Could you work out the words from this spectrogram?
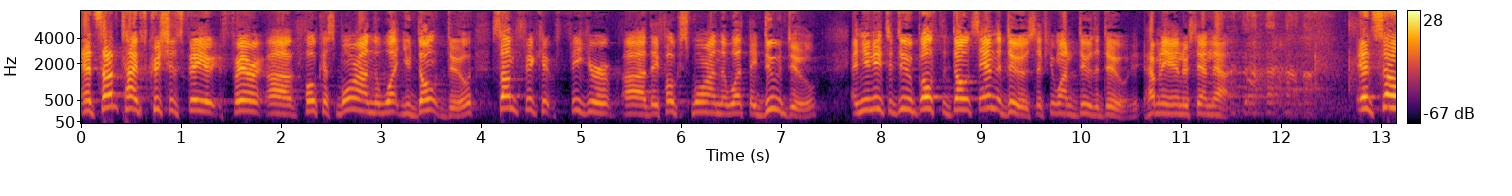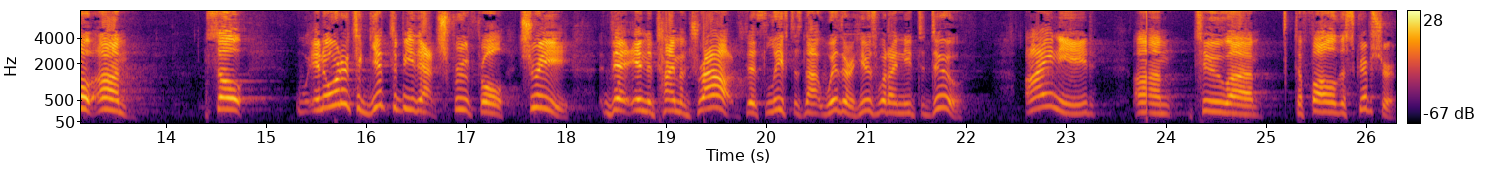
And sometimes Christians uh, focus more on the what you don't do. Some figure, figure uh, they focus more on the what they do do. And you need to do both the don'ts and the do's if you want to do the do. How many understand that? and so, um, so in order to get to be that fruitful tree that in the time of drought, this leaf does not wither, here's what I need to do. I need um, to, uh, to follow the scripture.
